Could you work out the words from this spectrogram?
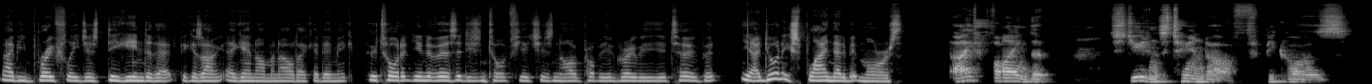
maybe briefly just dig into that because I'm, again, I'm an old academic who taught at universities and taught futures, and I would probably agree with you too. But you know, do you want to explain that a bit more? I find that students turned off because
